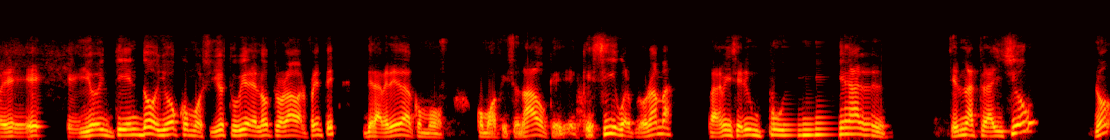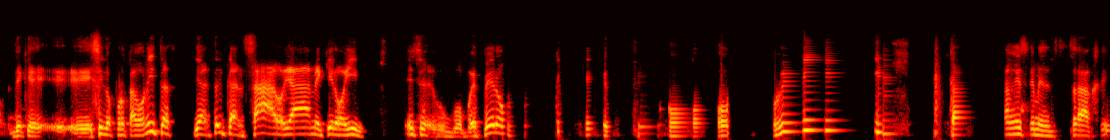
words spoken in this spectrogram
eh, eh, yo entiendo, yo como si yo estuviera del otro lado al frente de la vereda como, como aficionado que, que sigo el programa, para mí sería un puñal, sería una traición, ¿no? De que eh, eh, si los protagonistas, ya estoy cansado, ya me quiero ir. Eso, eh, espero que corrijan ese mensaje,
